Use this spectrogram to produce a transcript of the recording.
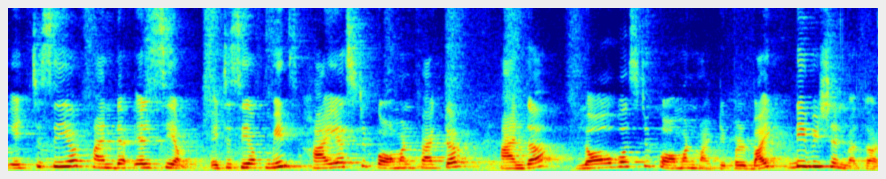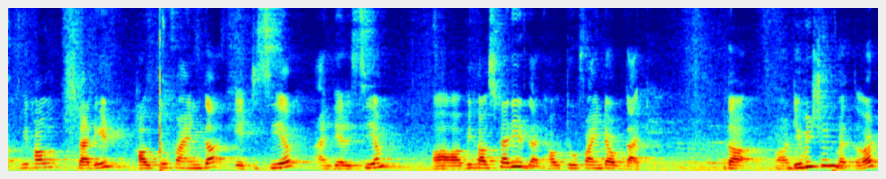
HCF and the LCM. HCF means highest common factor and the lowest common multiple by division method. We have studied how to find the HCF and LCM. Uh, we have studied that how to find out that the uh, division method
